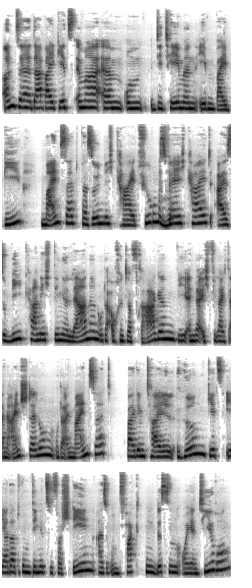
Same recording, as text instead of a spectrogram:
Und äh, dabei geht's immer ähm, um die Themen eben bei Be Mindset, Persönlichkeit, Führungsfähigkeit. Mhm. Also wie kann ich Dinge lernen oder auch hinterfragen? Wie ändere ich vielleicht eine Einstellung oder ein Mindset? Bei dem Teil Hirn geht es eher darum, Dinge zu verstehen, also um Fakten, Wissen, Orientierung.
